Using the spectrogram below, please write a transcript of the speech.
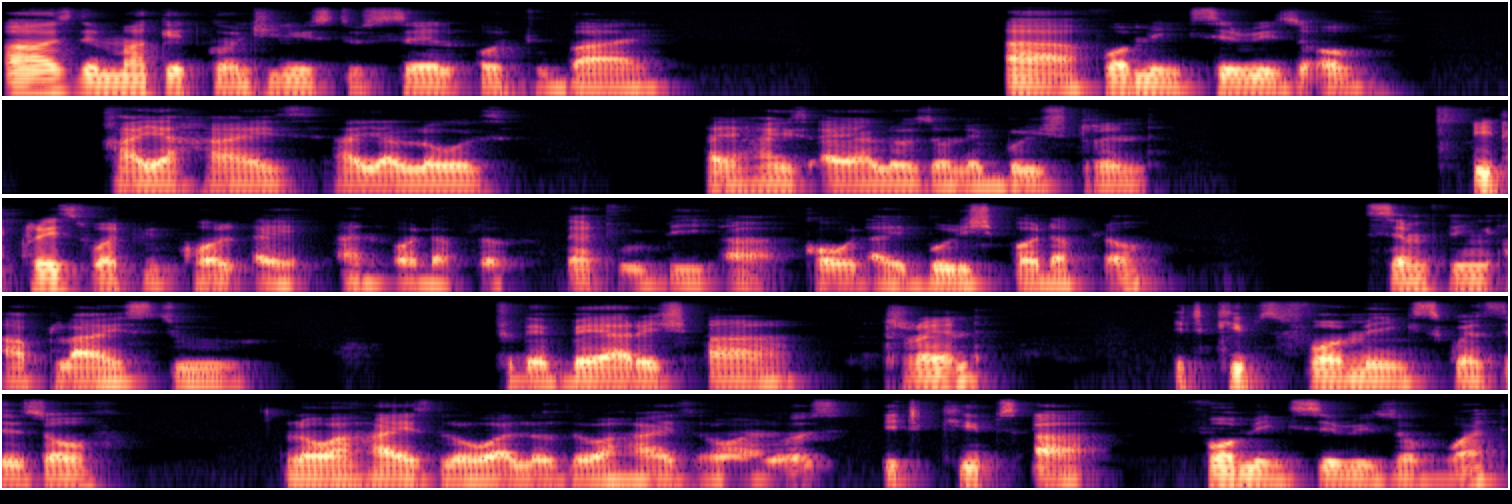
as the market continues to sell or to buy uh forming series of higher highs higher lows higher highs higher lows on a bullish trend it creates what we call a an order flow. That will be uh, called a bullish order flow. Same thing applies to to the bearish uh trend. It keeps forming sequences of lower highs lower lows lower highs lower lows it keeps uh forming series of what?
